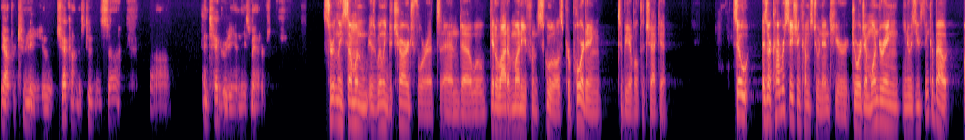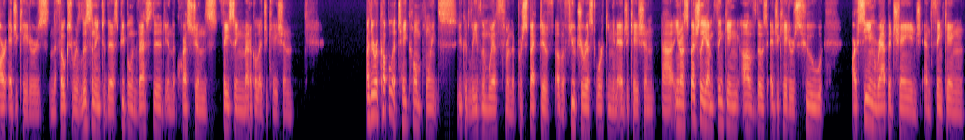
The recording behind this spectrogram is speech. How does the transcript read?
the opportunity to check on the students' uh, integrity in these matters. Certainly, someone is willing to charge for it and uh, will get a lot of money from schools purporting to be able to check it. So, as our conversation comes to an end here, George, I'm wondering, you know, as you think about our educators and the folks who are listening to this, people invested in the questions facing medical education, are there a couple of take home points you could leave them with from the perspective of a futurist working in education? Uh, you know, especially I'm thinking of those educators who are seeing rapid change and thinking,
